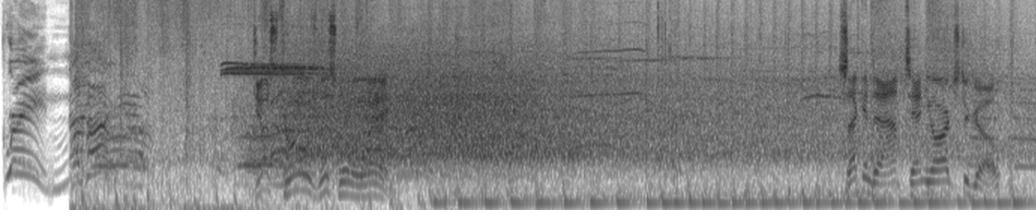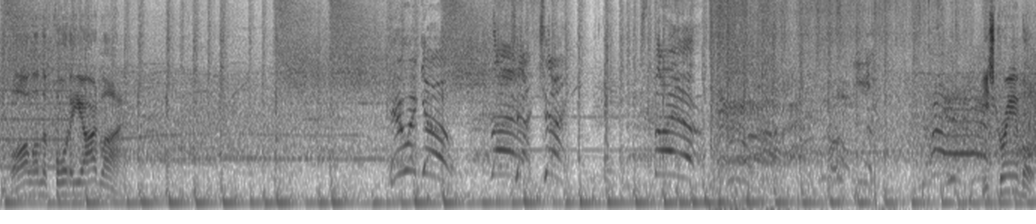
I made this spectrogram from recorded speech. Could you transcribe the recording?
Green 19! Just throws this one away. Second down, 10 yards to go. Ball on the 40-yard line. Here we go! Check, check! Fire! He scrambled.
